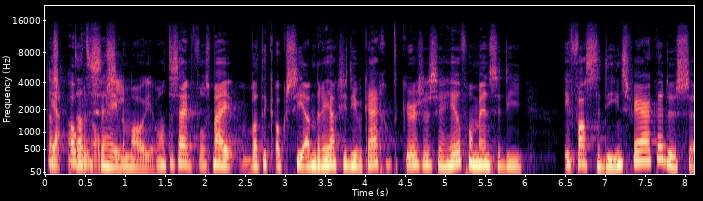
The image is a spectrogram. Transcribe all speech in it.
Dat ja, is ook dat een is optie. een hele mooie. Want er zijn volgens mij, wat ik ook zie aan de reacties die we krijgen op de cursussen, heel veel mensen die in vaste dienst werken. Dus eh,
